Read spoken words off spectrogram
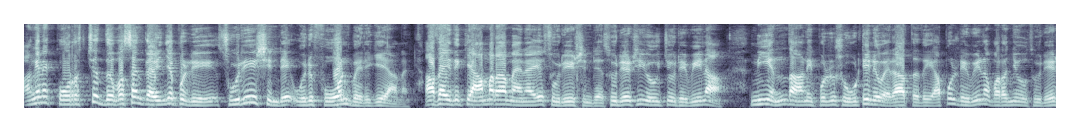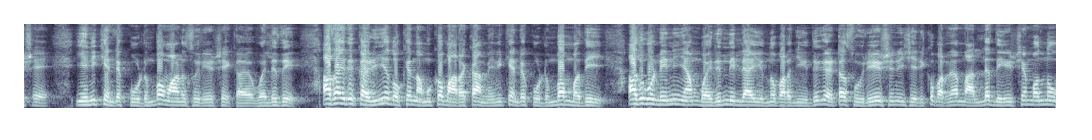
അങ്ങനെ കുറച്ച് ദിവസം കഴിഞ്ഞപ്പോഴേ സുരേഷിന്റെ ഒരു ഫോൺ വരികയാണ്. അതായത് ക്യാമറാമാനായ സുരേഷിന്റെ സുരേഷ് ചോദിച്ചു രവീണ നീ എന്താണ് ഇപ്പോഴും ഷൂട്ടിന് വരാത്തത്? അപ്പോൾ രവീണ പറഞ്ഞു സുരേഷേ എനിക്ക് എന്റെ കുടുംബമാണ് സുരേഷെ വലുത്. അതായത് കഴിഞ്ഞതൊക്കെ നമുക്ക് മറക്കാം. എനിക്ക് എന്റെ കുടുംബം മതി. അതുകൊണ്ട് ഇനി ഞാൻ വരുന്നില്ല എന്ന് പറഞ്ഞു. ഇത് കേട്ട സുരേഷിന് ശരിക്കും പറഞ്ഞാൽ നല്ല ദേഷ്യം വന്നു.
